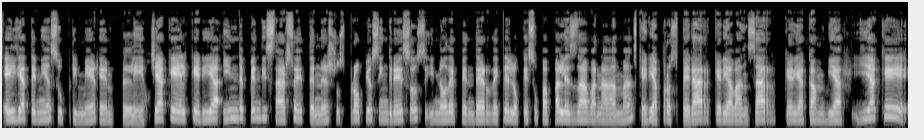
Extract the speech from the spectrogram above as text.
él ya tenía su primer empleo, ya que él quería independizarse tener sus propios ingresos y no depender de, de lo que su papá les daba nada más. Quería prosperar, quería avanzar, quería cambiar. Ya que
